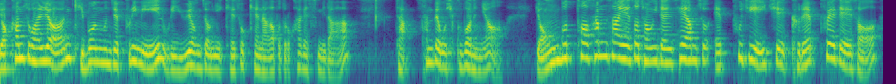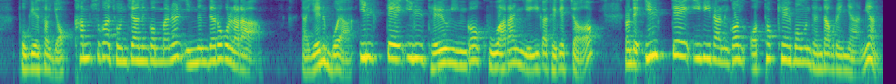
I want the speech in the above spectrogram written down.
역함수 관련 기본 문제 풀이 및 우리 유형 정리 계속해 나가보도록 하겠습니다. 자, 359번은요. 0부터 3 사이에서 정의된 세 함수 fgh의 그래프에 대해서 보기에서 역함수가 존재하는 것만을 있는 대로 골라라. 자, 얘는 뭐야? 1대1 대응인 거 구하란 얘기가 되겠죠. 그런데 1대1이라는 건 어떻게 해보면 된다고 그랬냐 하면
